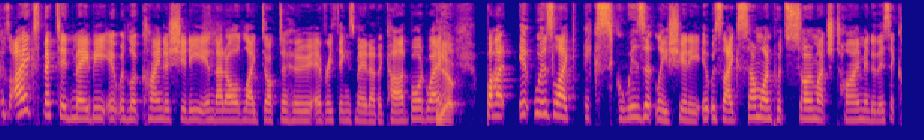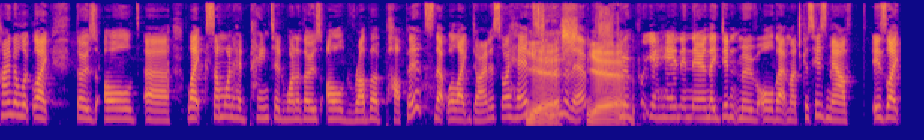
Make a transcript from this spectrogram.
Because I expected maybe it would look kind of shitty in that old like Doctor Who, everything's made out of cardboard way. Yep. But it was like exquisitely shitty. It was like someone put so much time into this. It kind of looked like those old, uh, like someone had painted one of those old rubber puppets that were like dinosaur heads. Do you remember them? Yeah. you would put your hand in there and they didn't move all that much because his mouth is like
